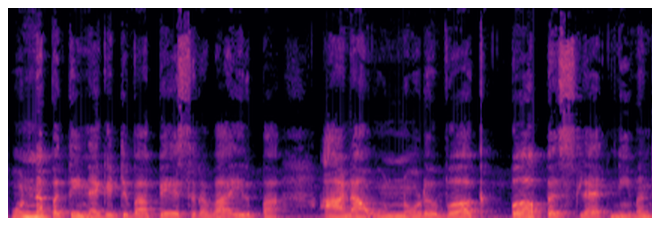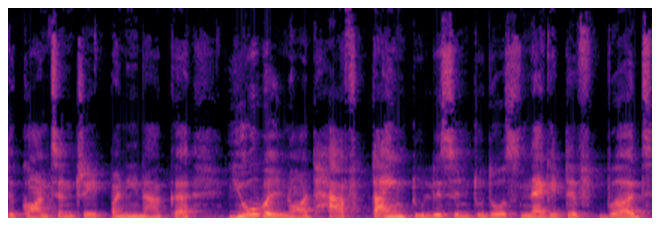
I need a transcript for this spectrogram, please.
உன்னை பற்றி நெகட்டிவாக பேசுகிறவா இருப்பா. ஆனால் உன்னோட ஒர்க் பர்பஸில் நீ வந்து கான்சென்ட்ரேட் பண்ணினாக்க you will not have time to listen to those negative words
